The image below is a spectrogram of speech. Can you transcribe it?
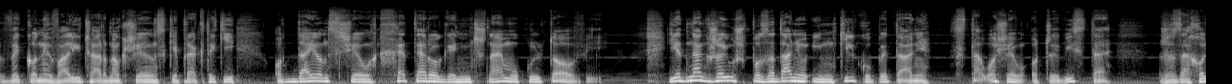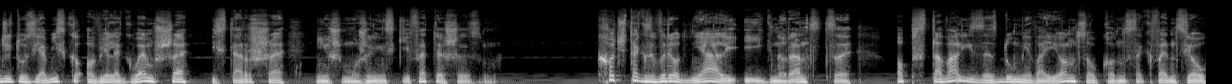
Wykonywali czarnoksięskie praktyki, oddając się heterogenicznemu kultowi. Jednakże już po zadaniu im kilku pytań stało się oczywiste, że zachodzi tu zjawisko o wiele głębsze i starsze niż murzyński fetyszyzm. Choć tak zwyrodniali i ignoranccy obstawali ze zdumiewającą konsekwencją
